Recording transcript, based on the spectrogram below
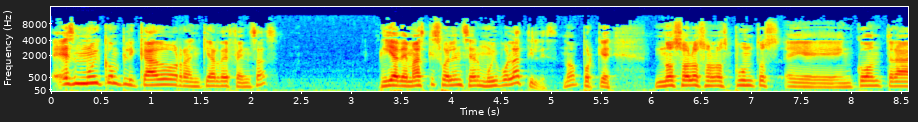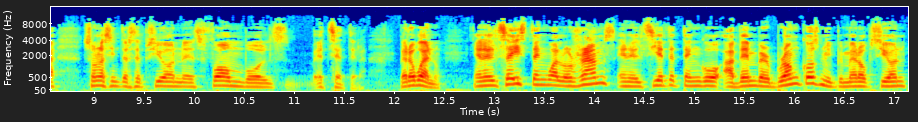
Es muy complicado rankear defensas. Y además que suelen ser muy volátiles, ¿no? Porque no solo son los puntos eh, en contra, son las intercepciones, fumbles, etc. Pero bueno, en el 6 tengo a los Rams, en el 7 tengo a Denver Broncos, mi primera opción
